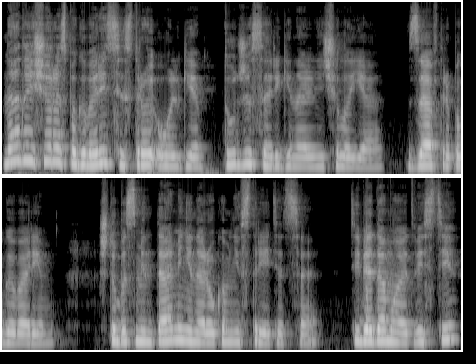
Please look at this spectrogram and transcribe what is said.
Надо еще раз поговорить с сестрой Ольги. Тут же соригинальничала я. Завтра поговорим. Чтобы с ментами ненароком не встретиться. Тебя домой отвезти?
